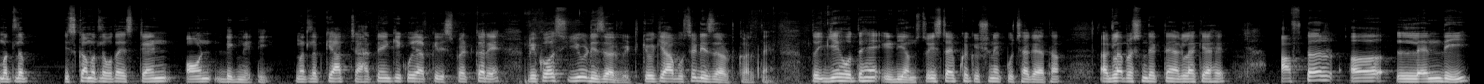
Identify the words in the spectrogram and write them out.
मतलब इसका मतलब होता है स्टैंड ऑन डिग्निटी मतलब कि आप चाहते हैं कि कोई आपकी रिस्पेक्ट करे बिकॉज़ यू डिज़र्व इट क्योंकि आप उसे डिज़र्व करते हैं. तो ये होते हैं ईडियम्स तो इस टाइप का क्वेश्चन एक पूछा गया था. अगला प्रश्न देखते हैं, अगला क्या है? After a lengthy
